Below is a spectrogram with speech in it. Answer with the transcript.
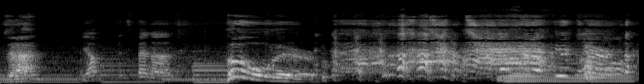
Is it it's been on. Hello there. Future!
